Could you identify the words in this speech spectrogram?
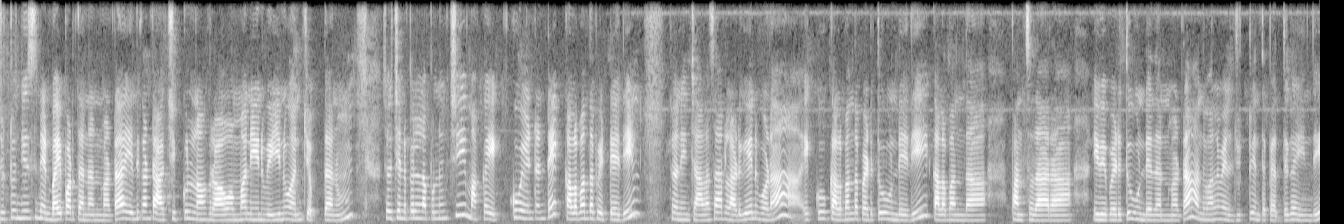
జుట్టును చూసి నేను భయపడతాను అనమాట ఎందుకంటే ఆ చిక్కులు నాకు రావమ్మా నేను వెయ్యను అని చెప్తాను. సో చిన్నపిల్లలప్పటి నుంచి మా అక్క ఎక్కువ ఏంటంటే కలబంద పెట్టేది. సో నేను చాలాసార్లు అడిగాను కూడా ఎక్కువ కలబంద పెడుతూ ఉండేది. కలబంద పంచదార ఇవి పెడుతూ ఉండేదన్నమాట. అందువల్ల వీళ్ళ జుట్టు ఇంత పెద్దగా అయింది.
